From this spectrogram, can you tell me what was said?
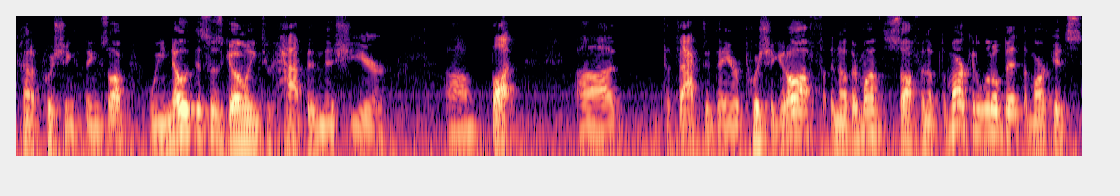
kind of pushing things off. We know this is going to happen this year, um, but uh, the fact that they are pushing it off another month soften up the market a little bit. The market's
